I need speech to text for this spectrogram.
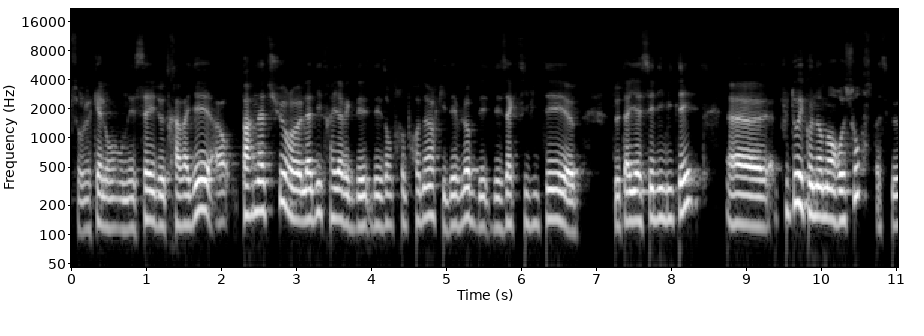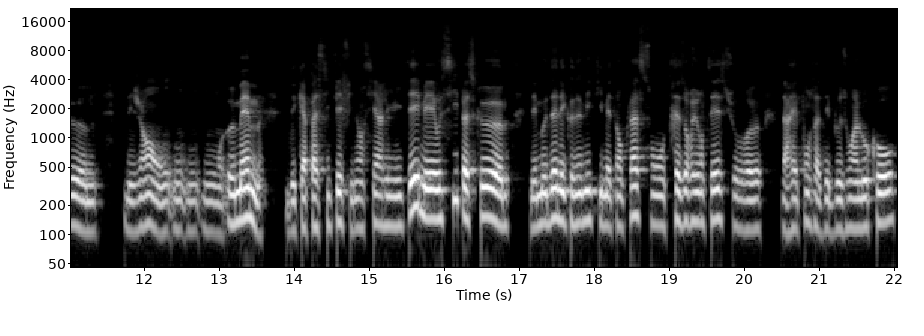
sur lequel on, essaye de travailler. Alors, par nature, euh, l'ADI travaille avec des, entrepreneurs qui développent des, activités de taille assez limitée, plutôt économes en ressources, parce que les gens ont, eux-mêmes des capacités financières limitées, mais aussi parce que les modèles économiques qu'ils mettent en place sont très orientés sur la réponse à des besoins locaux,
